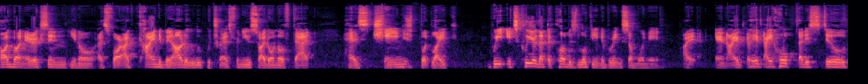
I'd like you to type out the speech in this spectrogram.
Pogba and Eriksen, you know, as far I've kind of been out of the loop with transfer news, so I don't know if that has changed. But like, we it's clear that the club is looking to bring someone in. I and I I hope that is still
